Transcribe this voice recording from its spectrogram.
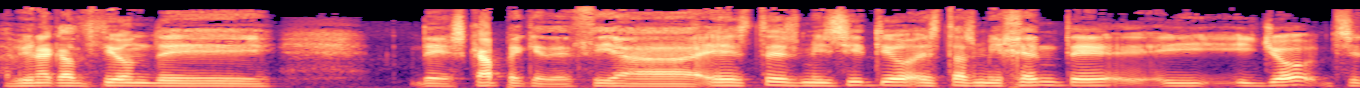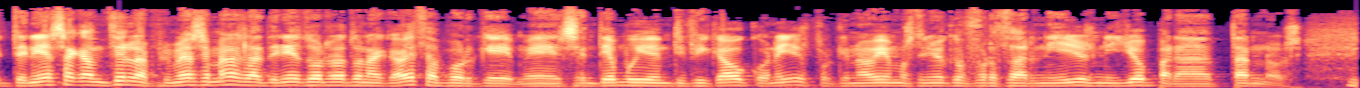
Había una canción de de escape que decía este es mi sitio, esta es mi gente y, y, yo si tenía esa canción las primeras semanas la tenía todo el rato en la cabeza porque me sentía muy identificado con ellos porque no habíamos tenido que forzar ni ellos ni yo para adaptarnos Mm.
